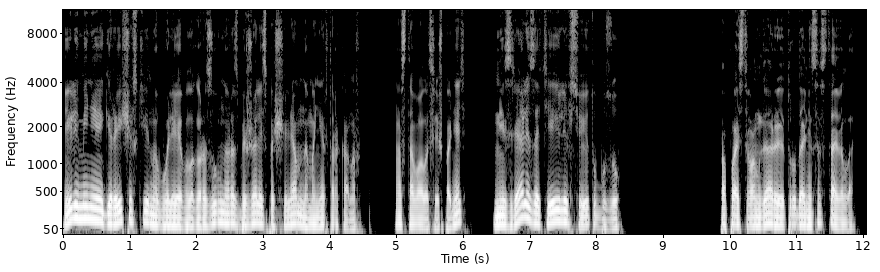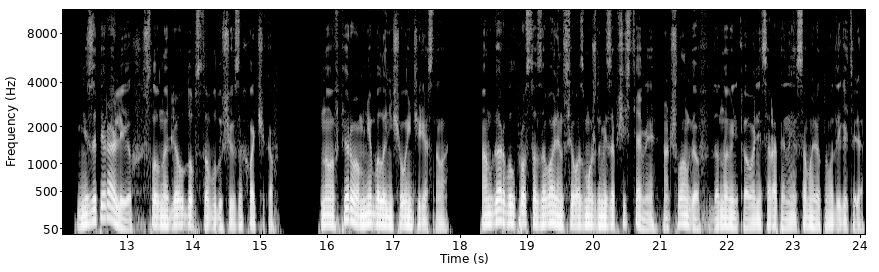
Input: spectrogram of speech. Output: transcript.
или менее героически, но более благоразумно разбежались по щелям на манер тараканов. Оставалось лишь понять, не зря ли затеяли всю эту бузу. Попасть в ангары труда не составило. Не запирали их, словно для удобства будущих захватчиков. Но в первом не было ничего интересного. Ангар был просто завален всевозможными запчастями, от шлангов до новенького нецарапины самолетного двигателя.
